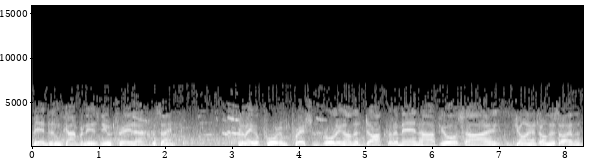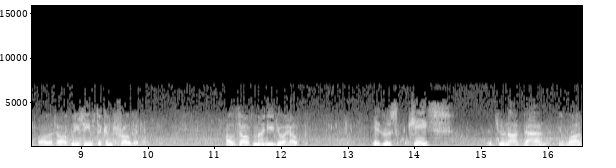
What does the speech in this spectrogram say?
Benton Company's new trader. The same. You make a poor impression rolling on the dock with a man half your size. A giant on this island, Father Tarleton. He seems to control it. Father Tarleton, I need your help. It was Case that you knocked down. It was.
